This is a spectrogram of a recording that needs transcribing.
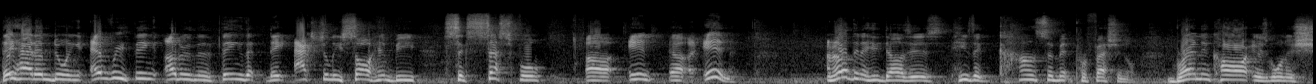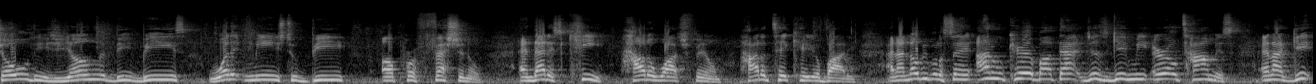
They had him doing everything other than the thing that they actually saw him be successful uh, in. Uh, in. Another thing that he does is he's a consummate professional. Brandon Carr is going to show these young DBs what it means to be a professional. And that is key how to watch film, how to take care of your body. And I know people are saying, I don't care about that, just give me Earl Thomas. And I get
